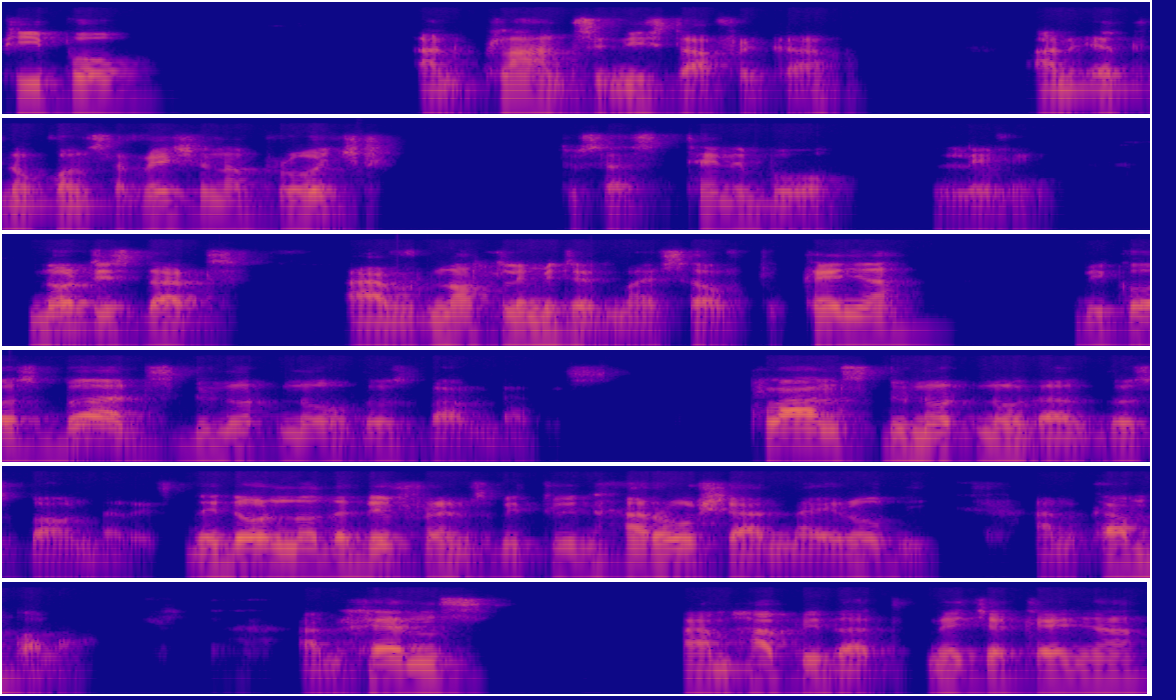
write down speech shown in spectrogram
people, and plants in East Africa, an ethno-conservation approach to sustainable living. Notice that I have not limited myself to Kenya because birds do not know those boundaries. Plants do not know that, those boundaries. They don't know the difference between Arusha and Nairobi and Kampala. And hence, I'm happy that Nature Kenya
